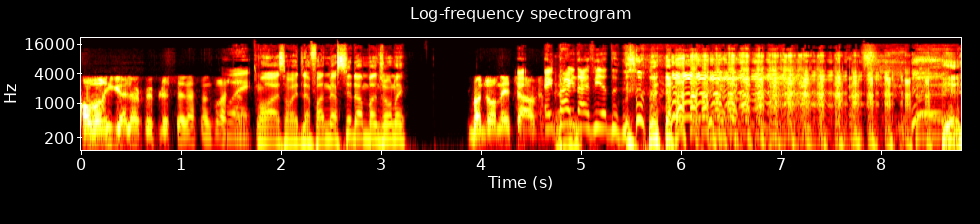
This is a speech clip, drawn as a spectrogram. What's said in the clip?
On va rigoler un peu plus euh, la semaine prochaine. Ouais. Ouais, ça va être le fun. Merci, Dom. Bonne journée. Bonne journée, ciao. Hey, bye, David. Euh,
